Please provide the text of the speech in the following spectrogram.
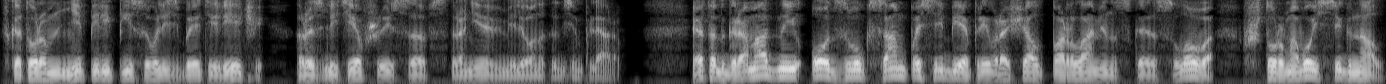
в котором не переписывались бы эти речи, разлетевшиеся в стране в миллионах экземпляров. Этот громадный отзвук сам по себе превращал парламентское слово в штурмовой сигнал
